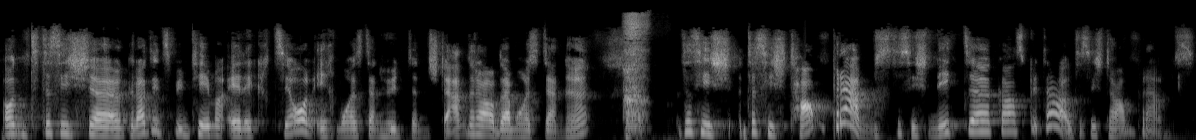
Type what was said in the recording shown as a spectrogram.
Und das ist äh, gerade jetzt beim Thema Erektion. Ich muss dann heute einen Ständer haben, der muss dann, ne? Das ist, das ist die Handbremse. Das ist nicht äh, Gaspedal. Das ist die Handbremse.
